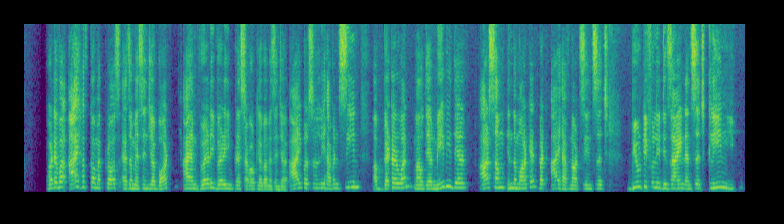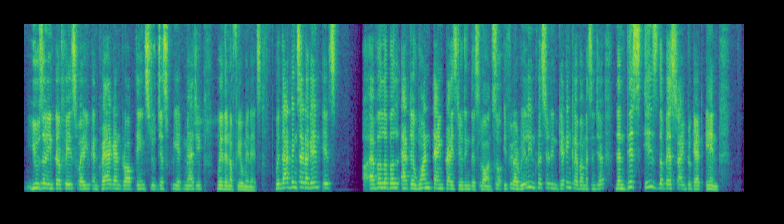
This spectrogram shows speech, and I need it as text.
whatever I have come across as a messenger bot, I am very, very impressed about Clever Messenger. I personally haven't seen a better one. Now, there maybe there are some in the market, but I have not seen such beautifully designed and such clean user interface where you can drag and drop things to just create magic within a few minutes. With that being said, again, it's available at a one-time price during this launch. So if you are really interested in getting Clever Messenger, then this is the best time to get in.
